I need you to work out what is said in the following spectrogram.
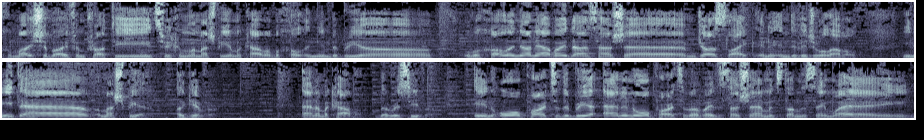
Chumaisha prati tzrichim b'chol inyan u'b'chol inyan Hashem, just like in an individual level. You need to have a mashpia, a giver, and a makabel, the receiver. In all parts of the Bria and in all parts of Avodah Hashem, it's done the same way.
